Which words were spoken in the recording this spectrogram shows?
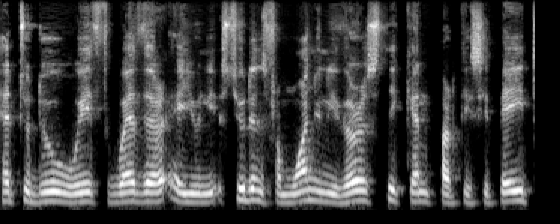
had to do with whether a students from one university can participate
